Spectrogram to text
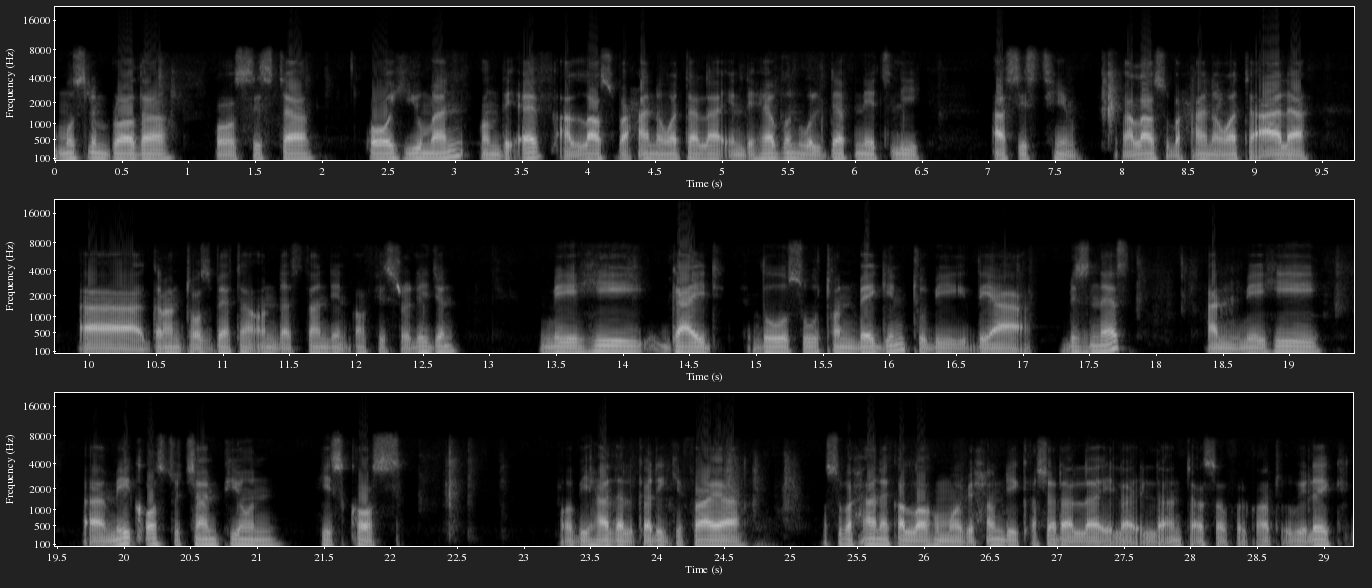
Muslim brother or sister or human on the earth, Allah subhanahu wa ta'ala in the heaven will definitely assist him. Allah subhanahu wa ta'ala uh, grant us better understanding of his religion. May he guide those who turn begging to be their business and may he uh, make us to champion his cause. وبهذا القدر كفاية سبحانك اللهم وبحمدك أشهد أن لا إله إلا أنت أستغفرك وأتوب إليك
